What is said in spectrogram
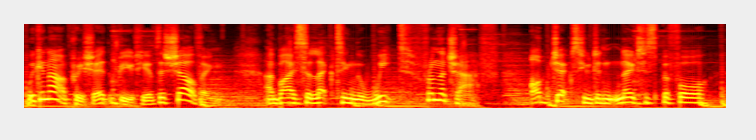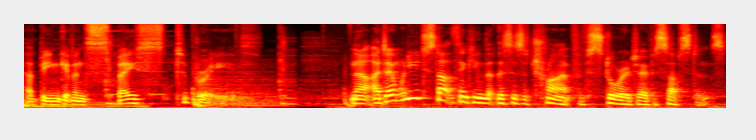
We can now appreciate the beauty of the shelving, and by selecting the wheat from the chaff, objects you didn't notice before have been given space to breathe. Now, I don't want you to start thinking that this is a triumph of storage over substance.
